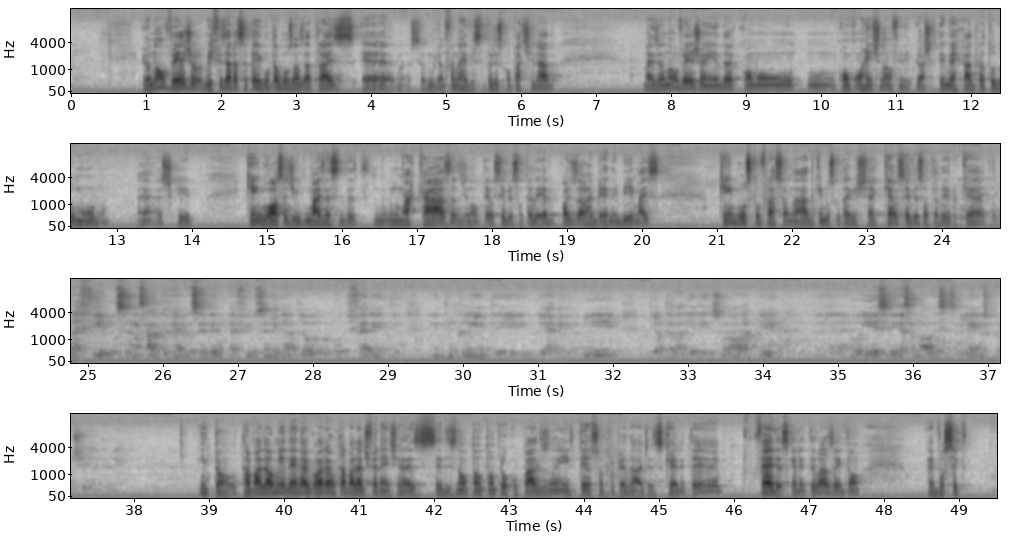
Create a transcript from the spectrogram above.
Eu não vejo, me fizeram essa pergunta alguns anos atrás, é, se eu não me engano foi na revista Turismo Compartilhado, mas eu não vejo ainda como um, um concorrente não, Felipe. Eu acho que tem mercado para todo mundo. Né? Acho que quem gosta de mais nesse, numa casa, de não ter o serviço hoteleiro, pode usar o Airbnb, mas quem busca o fracionado, quem busca o time check, quer o serviço hoteleiro. O quer... perfil, você na sala de venda, você vê um perfil semelhante ou, ou diferente entre um cliente de Airbnb, de hotelaria de resort, é, e esse, essa nova, esses milênios então, trabalhar o milênio agora é um trabalhar diferente. Né? Eles, eles, não estão tão preocupados em ter sua propriedade, eles querem ter férias, querem ter lazer. Então, é você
